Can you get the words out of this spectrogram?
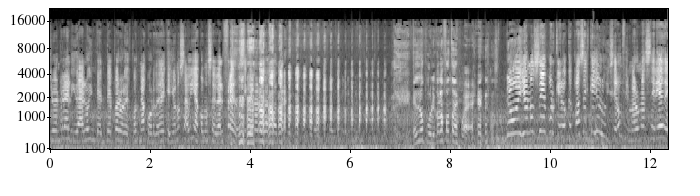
yo en realidad lo intenté, pero después me acordé de que yo no sabía cómo se ve Alfredo, así que no lo iba a encontrar. Él no publicó la foto después. No, yo no sé, porque lo que pasa es que ellos los hicieron firmar una serie de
